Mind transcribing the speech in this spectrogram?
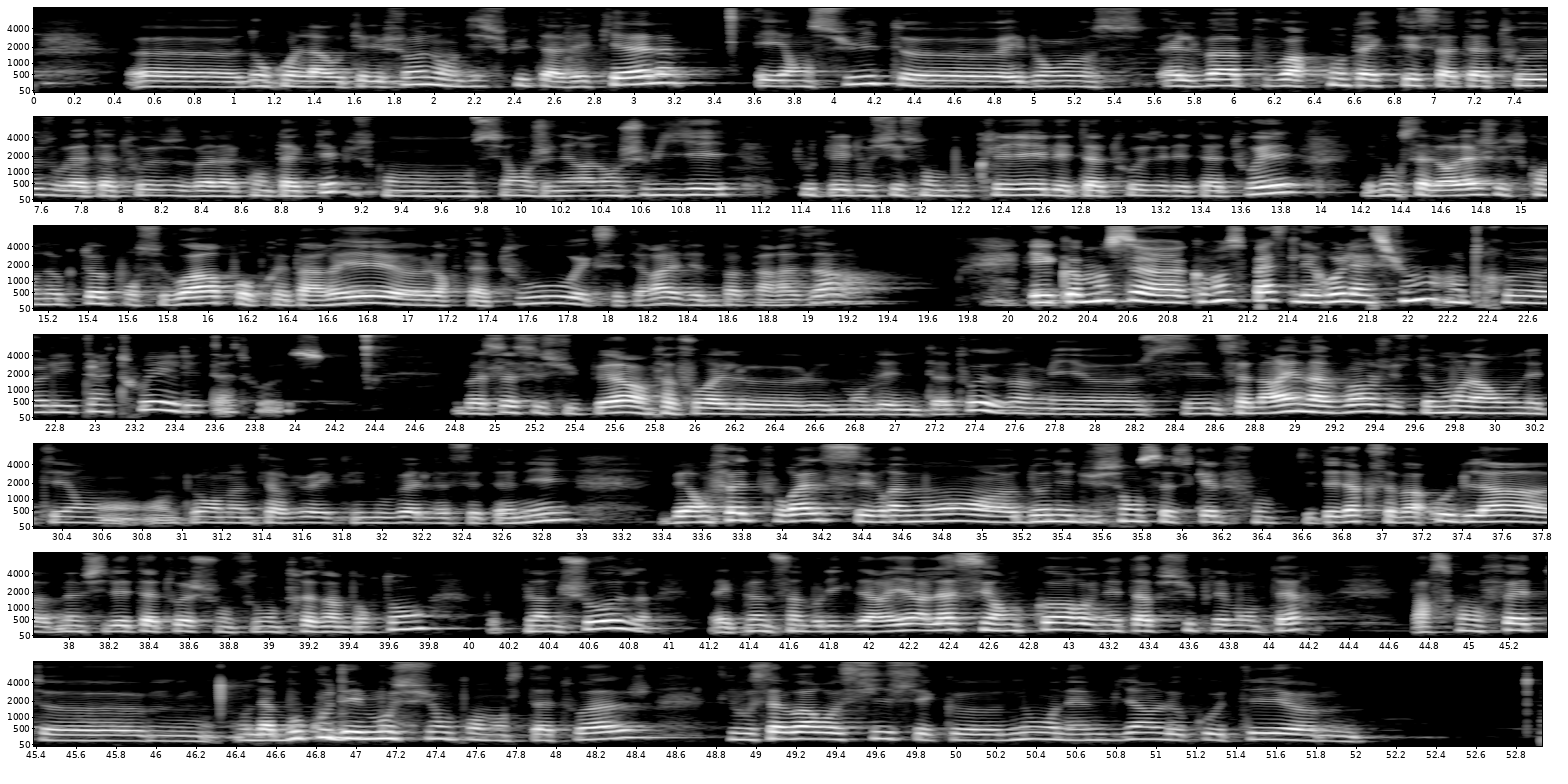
euh, donc on l'a au téléphone, on discute avec elle. Et ensuite, euh, eh ben, elle va pouvoir contacter sa tatoueuse ou la tatoueuse va la contacter, puisqu'on sait en général en juillet, tous les dossiers sont bouclés, les tatoueuses et les tatoués. Et donc ça leur laisse jusqu'en octobre pour se voir, pour préparer euh, leur tatou, etc. Elles viennent pas par hasard. Hein. Et comment, ça, comment se passent les relations entre euh, les tatoués et les tatoueuses? Bah ça c'est super. Enfin, faudrait le, le, demander à une tatoueuse, hein, mais euh, ça n'a rien à voir. Justement, là, on était en, un peu en interview avec les nouvelles là, cette année. Ben en fait, pour elles, c'est vraiment euh, donner du sens à ce qu'elles font. C'est-à-dire que ça va au-delà, euh, même si les tatouages sont souvent très importants pour plein de choses, avec plein de symboliques derrière. Là, c'est encore une étape supplémentaire parce qu'en fait, euh, on a beaucoup d'émotions pendant ce tatouage. Ce qu'il faut savoir aussi, c'est que nous, on aime bien le côté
